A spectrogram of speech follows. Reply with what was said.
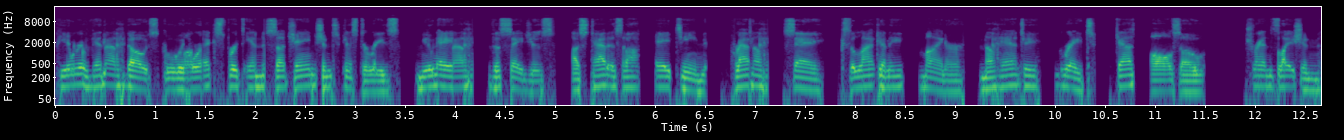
Puravinah those who are expert in such ancient histories, Munaya, the sages, Astatasa, 18, Prata, say, Xalakani, minor, Mahanti, great, Ka, also. Translation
